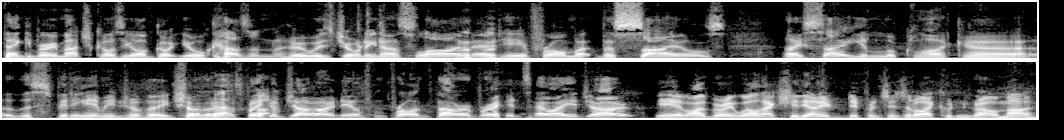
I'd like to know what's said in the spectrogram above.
Thank you very much, Cosy. I've got your cousin who is joining us live out here from the sales. They say you look like uh, the spitting image of each other. I speak of Joe O'Neill from Prime Thoroughbreds. How are you, Joe? Yeah, I'm very well, actually. The only difference is that I couldn't grow a mow.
